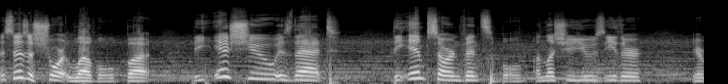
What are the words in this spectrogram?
This is a short level, but the issue is that the imps are invincible unless you use either your...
